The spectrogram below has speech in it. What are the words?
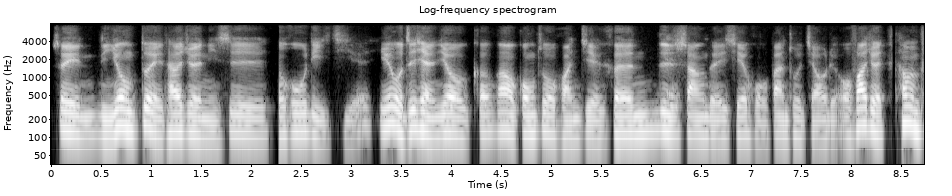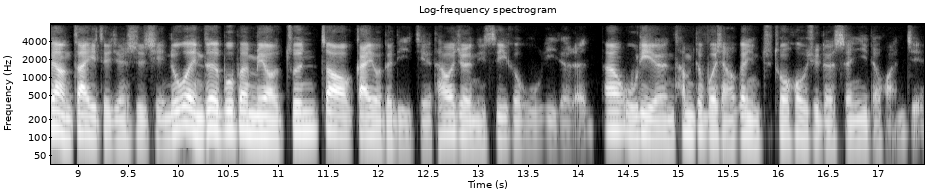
所以你用对，他会觉得你是合乎礼节。因为我之前也有刚刚好工作环节跟日商的一些伙伴做交流，我发觉他们非常在意这件事情。如果你这个部分没有遵照该有的礼节，他会觉得你是一个无礼的人。当然无礼的人，他们就不会想要跟你去做后续的生意的环节。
